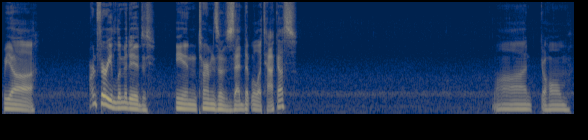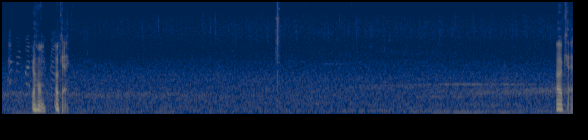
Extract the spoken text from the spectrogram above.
We, uh, aren't very limited in terms of Zed that will attack us. Come on, go home. Go home. Okay. Okay,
